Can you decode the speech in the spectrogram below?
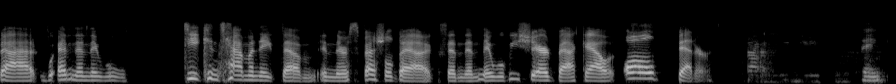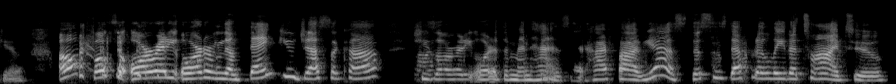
that, and then they will decontaminate them in their special bags and then they will be shared back out, all better. Thank you. Oh, folks are already ordering them. Thank you, Jessica. She's already ordered the Manhattan set. High five. Yes, this is definitely the time to,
